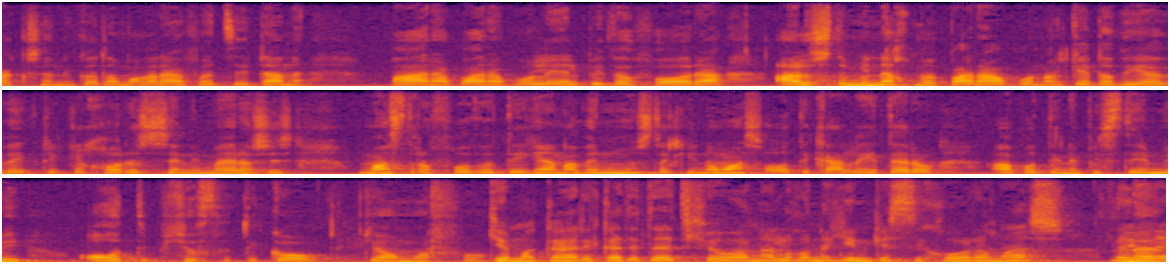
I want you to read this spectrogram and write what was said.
αξονικό τομογράφο έτσι, ήταν πάρα πάρα πολύ ελπιδοφόρα. Άλλωστε μην έχουμε παράπονο και το διαδίκτυο και ο χώρος της ενημέρωσης μας τροφοδοτεί για να δίνουμε στο κοινό μας ό,τι καλύτερο από την επιστήμη, ό,τι πιο θετικό και όμορφο. Και μακάρι κάτι τέτοιο ανάλογα να γίνει και στη χώρα μας. Θα Ναι. είναι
